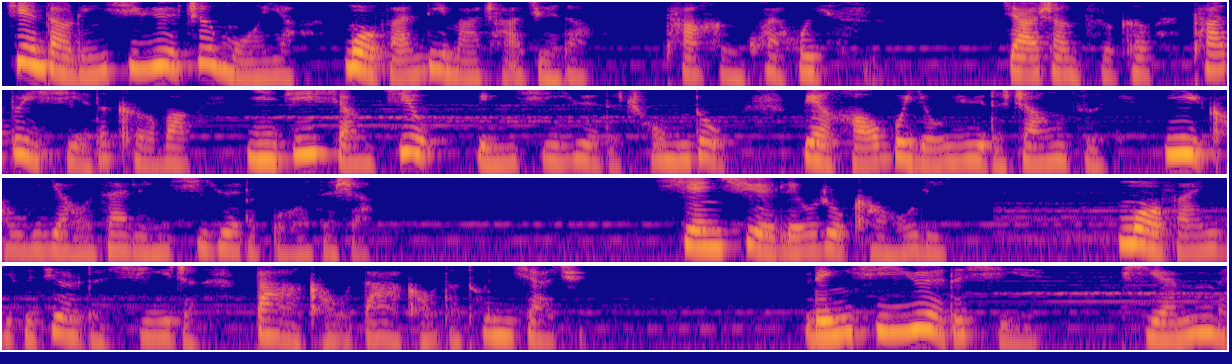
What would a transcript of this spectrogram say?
见到林希月这模样，莫凡立马察觉到他很快会死。加上此刻他对血的渴望，以及想救林希月的冲动，便毫不犹豫地张嘴，一口咬在林希月的脖子上。鲜血流入口里，莫凡一个劲儿地吸着，大口大口地吞下去。林希月的血甜美、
